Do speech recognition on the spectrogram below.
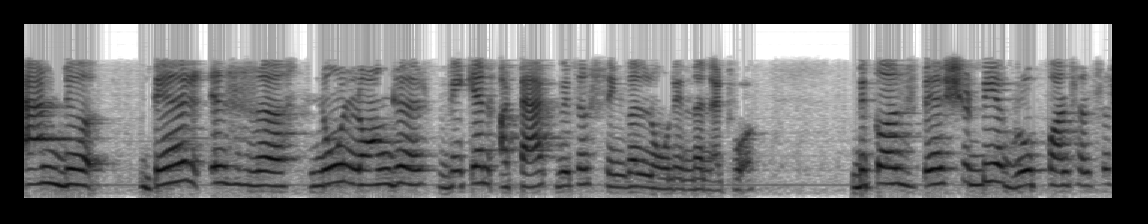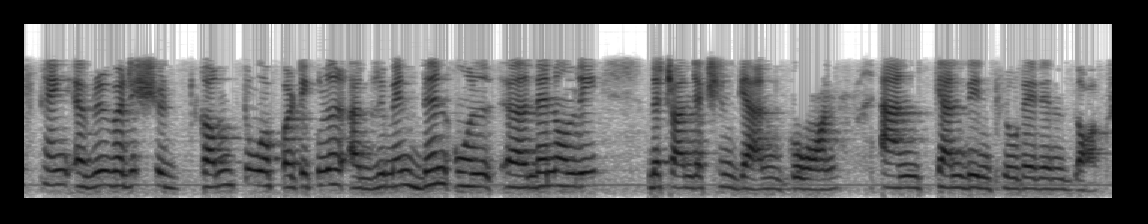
And uh, there is uh, no longer we can attack with a single node in the network. Because there should be a group consensus thing everybody should come to a particular agreement then all uh, then only the transaction can go on and can be included in blocks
